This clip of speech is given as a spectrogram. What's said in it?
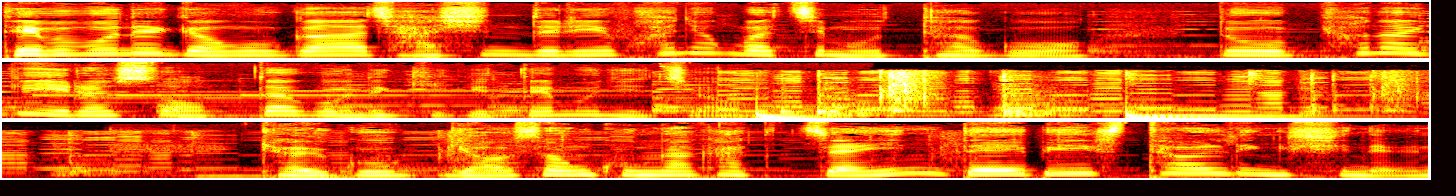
대부분의 경우가 자신들이 환영받지 못하고 또 편하게 일할 수 없다고 느끼기 때문이죠. 결국 여성공학학자인 데비 스털링 씨는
